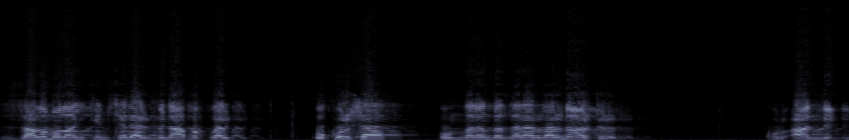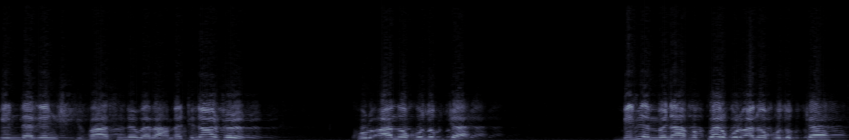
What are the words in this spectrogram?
zalim olan kimseler, münafıklar okursa onların da zararlarını artırır. Kur'an müminlerin şifasını ve rahmetini artırır. Kur'an okudukça bir de münafıklar Kur'an okudukça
